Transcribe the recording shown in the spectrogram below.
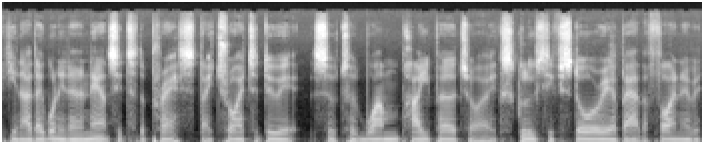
you know, they wanted to announce it to the press. They tried to do it sort of one paper, try an exclusive story about the finding of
